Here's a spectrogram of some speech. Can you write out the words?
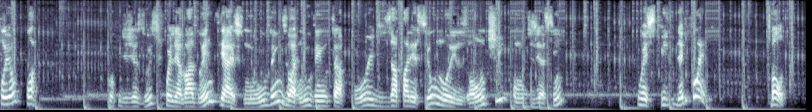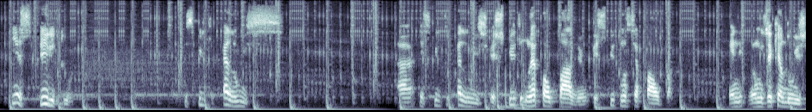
foi ao pó. O corpo de Jesus foi levado entre as nuvens, ou a nuvem ultrapou e desapareceu no horizonte, como dizer assim. O espírito dele foi. Bom, e espírito? Espírito é luz. Ah, espírito é luz. Espírito não é palpável. Espírito não se apalpa. Vamos dizer que é luz.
